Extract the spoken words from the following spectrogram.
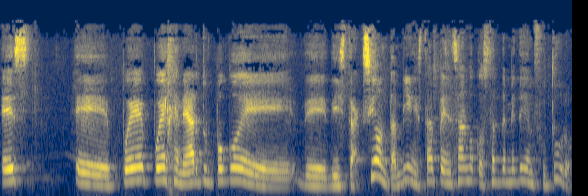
es eh, puede, puede generarte un poco de, distracción también, estar pensando constantemente en el futuro.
